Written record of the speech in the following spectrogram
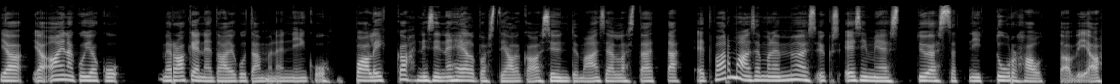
Ja, ja aina kun joku me rakennetaan joku tämmöinen niin kuin palikka, niin sinne helposti alkaa syntymään sellaista, että, että varmaan semmoinen myös yksi esimies työssä niitä turhauttavia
